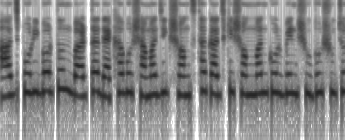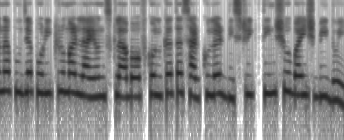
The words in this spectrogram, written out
আজ পরিবর্তন বার্তা দেখাবো সামাজিক সংস্থা কাজকে সম্মান করবেন শুভ সূচনা পূজা পরিক্রমার Lions Club of Kolkata circular district তিনশো বাইশ বি দুই।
